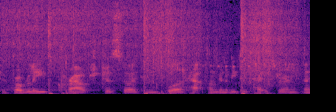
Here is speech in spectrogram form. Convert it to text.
Should probably crouch just so I can work out if I'm going to be detected or anything.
